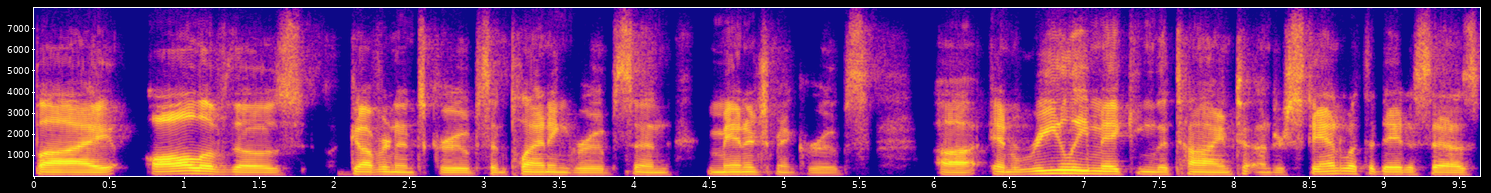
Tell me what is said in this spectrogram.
by all of those governance groups and planning groups and management groups uh, and really making the time to understand what the data says,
